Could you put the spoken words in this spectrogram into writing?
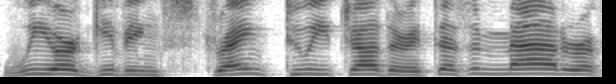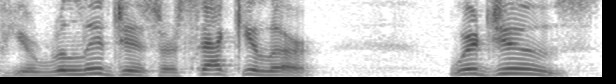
We are giving strength to each other. It doesn't matter if you're religious or secular. We're Jews.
